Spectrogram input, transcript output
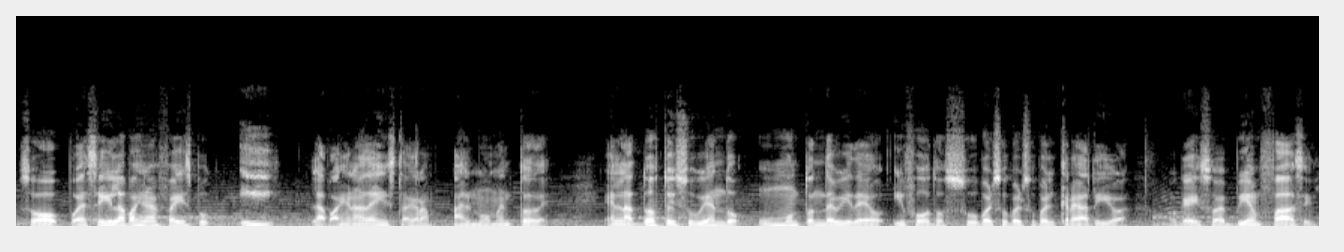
So, puedes seguir la página de Facebook y la página de Instagram al momento de. En las dos estoy subiendo un montón de videos y fotos súper, súper, súper creativas. Ok, eso es bien fácil.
